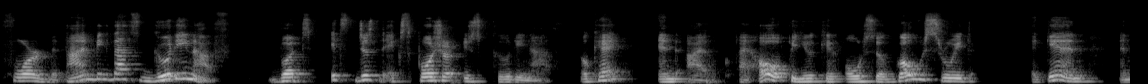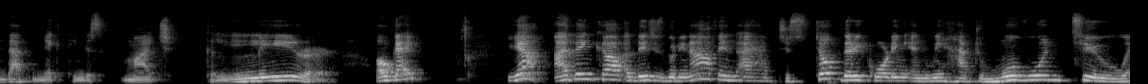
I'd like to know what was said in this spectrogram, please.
for the time being, that's good enough. But it's just the exposure is good enough, okay? And I, I hope you can also go through it again and that make things much clearer, okay? Yeah, I think uh, this is good enough and I have to stop the recording and we have to move on to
